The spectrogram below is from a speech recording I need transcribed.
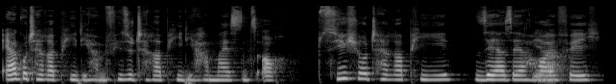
Ergotherapie, die haben Physiotherapie, die haben meistens auch Psychotherapie, sehr, sehr ja. häufig.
